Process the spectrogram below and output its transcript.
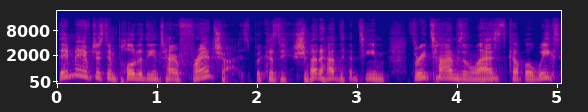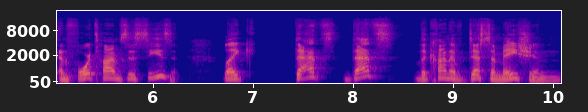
they may have just imploded the entire franchise because they shut out that team three times in the last couple of weeks and four times this season. Like that's that's the kind of decimation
